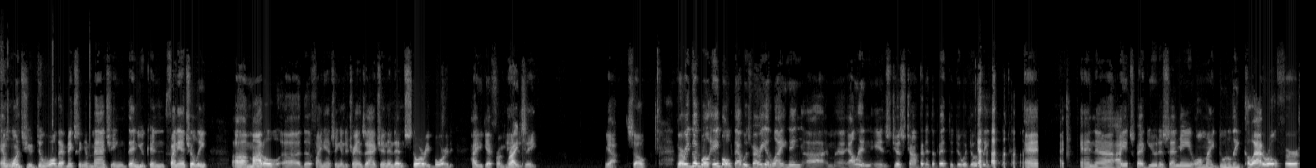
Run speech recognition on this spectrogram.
and once you do all that mixing and matching, then you can financially uh, model uh, the financing and the transaction, and then storyboard how you get from A right. to Z. Yeah. So very good. Well, Abel, that was very enlightening. Uh, Ellen is just chomping at the bit to do a doodly, and and uh, I expect you to send me all my doodly collateral for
